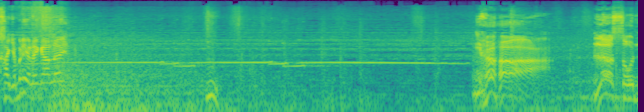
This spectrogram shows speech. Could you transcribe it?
ข้ายังไม่ได้รายงานเลย ฮ่าฮ่าเลอซุน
